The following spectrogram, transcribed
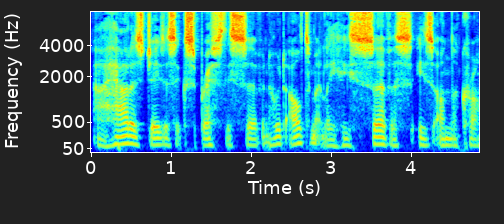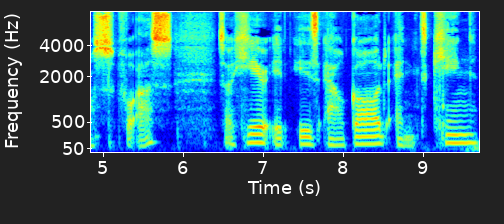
Uh, how does Jesus express this servanthood? Ultimately, his service is on the cross for us. So here it is our God and King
